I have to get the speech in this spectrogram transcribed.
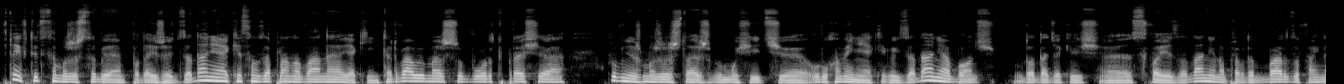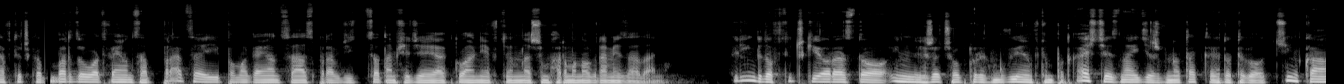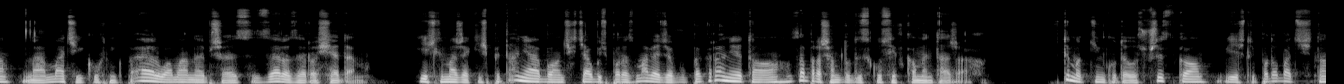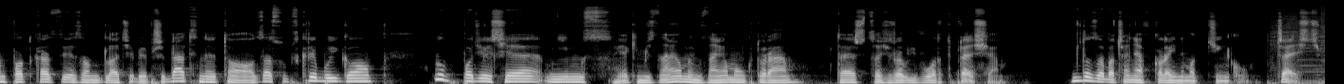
W tej wtyczce możesz sobie podejrzeć zadania, jakie są zaplanowane, jakie interwały masz w WordPressie. Również możesz też wymusić e, uruchomienie jakiegoś zadania, bądź dodać jakieś e, swoje zadanie. Naprawdę bardzo fajna wtyczka, bardzo ułatwiająca pracę i pomagająca sprawdzić, co tam się dzieje aktualnie w tym naszym harmonogramie zadań. Link do wtyczki oraz do innych rzeczy, o których mówiłem w tym podcaście, znajdziesz w notatkach do tego odcinka na maciejkuchnik.pl łamane przez 007. Jeśli masz jakieś pytania bądź chciałbyś porozmawiać o WP-Kronie, to zapraszam do dyskusji w komentarzach. W tym odcinku to już wszystko. Jeśli podoba Ci się ten podcast, jest on dla Ciebie przydatny, to zasubskrybuj go lub podziel się nim z jakimś znajomym, znajomą, która też coś robi w WordPressie. Do zobaczenia w kolejnym odcinku. Cześć!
